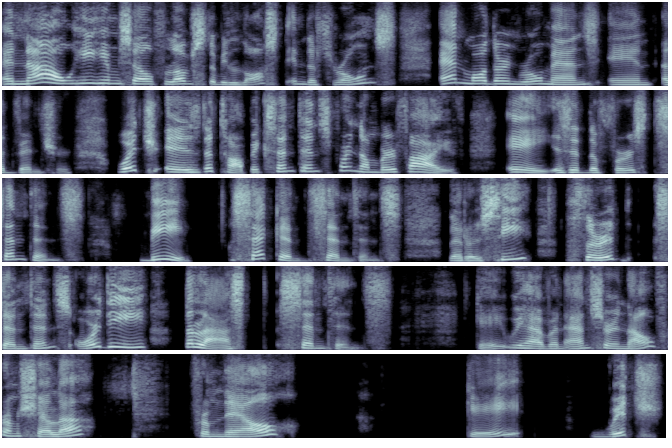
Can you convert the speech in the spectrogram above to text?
And now he himself loves to be lost in the thrones and modern romance and adventure. Which is the topic sentence for number five? A. Is it the first sentence? B. Second sentence. Letter C. Third sentence. Or D. The last sentence. Okay, we have an answer now from Shella, from Nell. Okay, which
